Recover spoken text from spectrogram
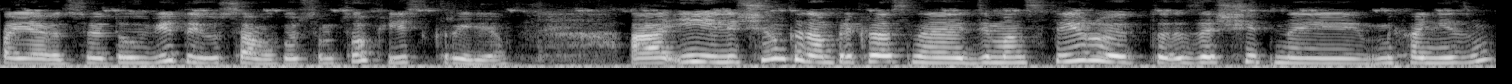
появятся, это у вида, и у самых, и у самцов есть крылья. А, и личинка нам прекрасно демонстрирует защитный механизм.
